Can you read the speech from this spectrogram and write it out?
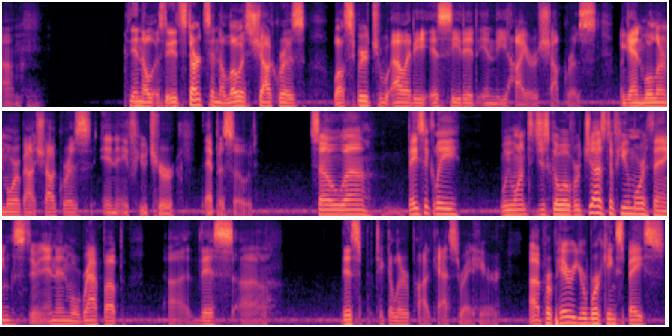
Um, in the, it starts in the lowest chakras, while spirituality is seated in the higher chakras. Again, we'll learn more about chakras in a future episode. So, uh, basically, we want to just go over just a few more things, and then we'll wrap up uh, this uh, this particular podcast right here. Uh, prepare your working space.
